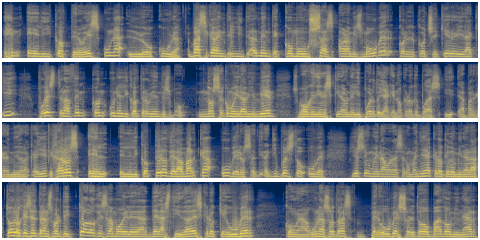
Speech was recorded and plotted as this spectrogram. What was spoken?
en helicóptero. Es una locura. Básicamente, literalmente, como usas ahora mismo Uber, con el coche quiero ir aquí, pues te lo hacen con un helicóptero, evidente, supongo. No sé cómo irá bien bien, supongo que tienes que ir a un helipuerto, ya que no creo que puedas aparcar en medio de la calle. Fijaros, el helicóptero de la marca Uber, o sea, tiene aquí puesto Uber. Yo estoy muy enamorado de esa compañía, creo que dominará todo lo que es el transporte y todo lo que es la movilidad de las ciudades. Creo que Uber, con algunas otras, pero Uber sobre todo va a dominar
